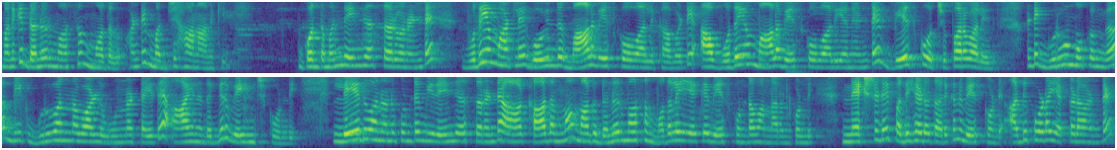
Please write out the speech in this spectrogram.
మనకి ధనుర్మాసం మొదలు అంటే మధ్యాహ్నానికి. కొంతమంది ఏం చేస్తారు అని అంటే ఉదయం మాటలే గోవింద మాల వేసుకోవాలి కాబట్టి ఆ ఉదయం మాల వేసుకోవాలి అని అంటే వేసుకోవచ్చు పర్వాలేదు. అంటే గురువు ముఖంగా మీకు గురువు అన్న వాళ్ళు ఉన్నట్టయితే ఆయన దగ్గర వేయించుకోండి. లేదు అని అనుకుంటే మీరు ఏం చేస్తారంటే ఆ కాదమ్మా మాకు ధనుర్మాసం మొదలయ్యాకే వేసుకుంటాం అన్నారనుకోండి నెక్స్ట్ డే పదిహేడో తారీఖున వేసుకోండి. అది కూడా ఎక్కడ అంటే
